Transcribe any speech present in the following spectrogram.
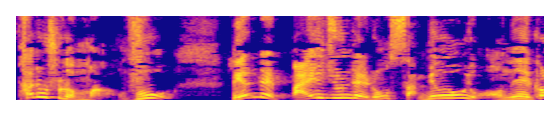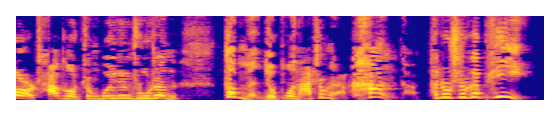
他就是个莽夫，连这白军这种散兵游勇，那高尔察克正规军出身的，根本就不拿正眼看他，他就是个屁。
